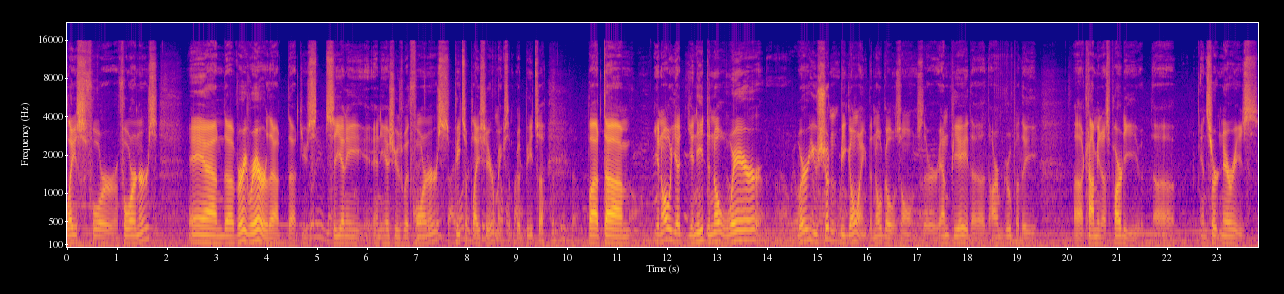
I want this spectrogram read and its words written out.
place for foreigners, and uh, very rare that, that you see any any issues with foreigners. Pizza place here makes some good pizza, but um, you know you you need to know where where you shouldn't be going. The no-go zones. They're NPA, the, the armed group of the uh, Communist Party, uh, in certain areas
